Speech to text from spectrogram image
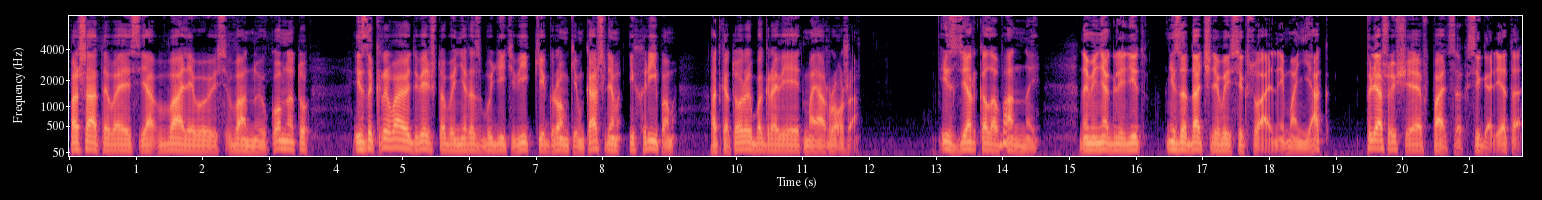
Пошатываясь, я вваливаюсь в ванную комнату и закрываю дверь, чтобы не разбудить Викки громким кашлем и хрипом, от которых багровеет моя рожа. Из зеркала ванной на меня глядит незадачливый сексуальный маньяк, пляшущая в пальцах сигарета,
